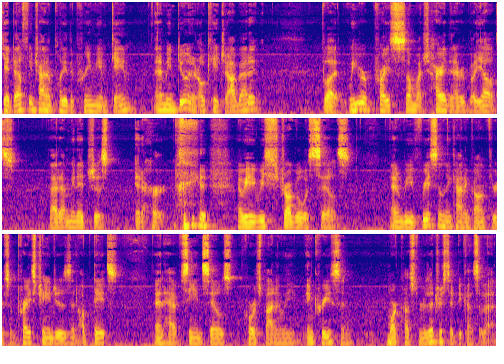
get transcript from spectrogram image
yeah, definitely trying to play the premium game, and I mean doing an okay job at it, but we were priced so much higher than everybody else that I mean it just it hurt, and we we struggle with sales. And we've recently kind of gone through some price changes and updates and have seen sales correspondingly increase and more customers interested because of that.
